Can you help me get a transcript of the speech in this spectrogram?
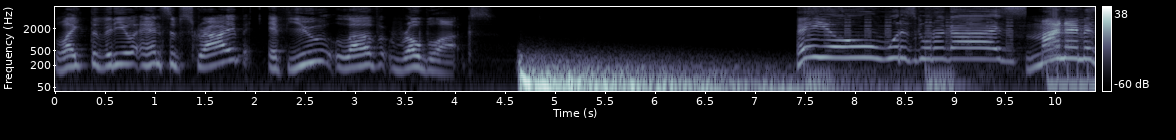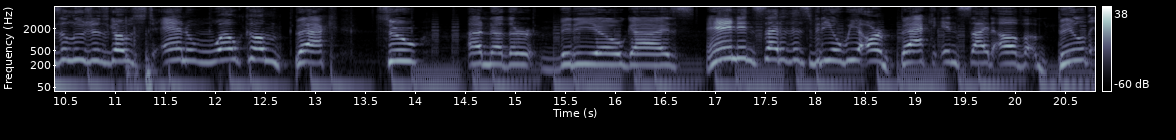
Like the video and subscribe if you love Roblox. Hey yo, what is going on guys? My name is Illuzions Ghost and welcome back to another video guys. And inside of this video, we are back inside of Build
